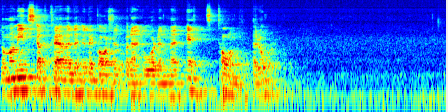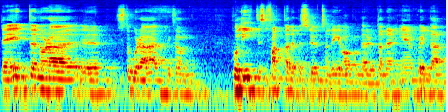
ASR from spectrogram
De har minskat kväveläckaget på den gården med ett ton per år. Det är inte några eh, stora liksom, politiskt fattade beslut som ligger bakom det här, utan den enskilda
